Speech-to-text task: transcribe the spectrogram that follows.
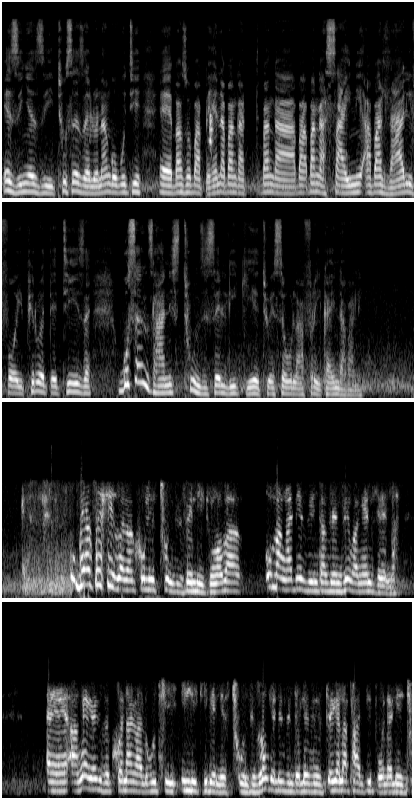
ezinye zithusezelwe nangokuthi eh bazobabhena banga banga bangasayini abadlali for i period ethize. Kusenzani isithunzi se league yethu eSouth Africa indaba le? Kuyasehliza kakhulu isithunzi seligi ngoba uma ngabe izinto azenziwa ngendlela eh angeke kuze kukhonakala ukuthi iligi ibe nesithunzi. Zonke lezi zinto lezi zicekela phansi ibhola lethu.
